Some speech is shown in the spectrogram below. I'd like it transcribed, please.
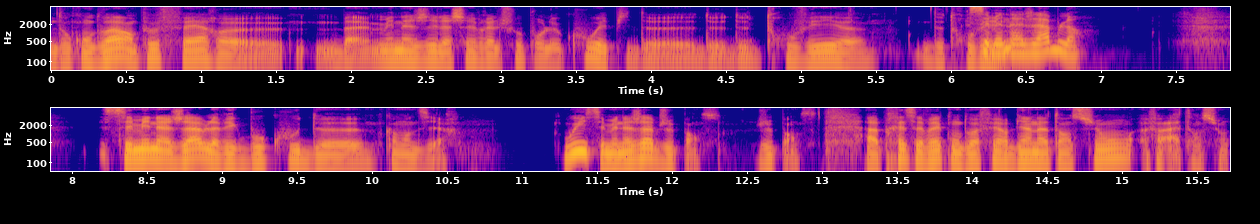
Donc on doit un peu faire euh, bah, ménager la chèvre et le chou pour le coup, et puis de, de, de trouver... de trouver... C'est ménageable? C'est ménageable avec beaucoup de comment dire oui, c'est ménageable, je pense je pense. Après, c'est vrai qu'on doit faire bien attention. Enfin, attention.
